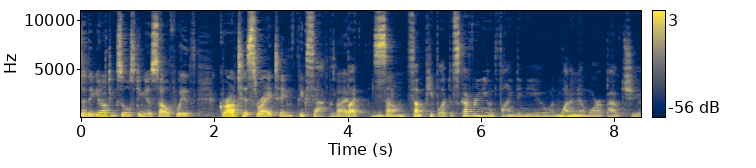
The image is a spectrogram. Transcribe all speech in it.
so that you're not exhausting yourself with gratis writing. Exactly. But But, some. some people are discovering you and finding you and want to know more about you.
